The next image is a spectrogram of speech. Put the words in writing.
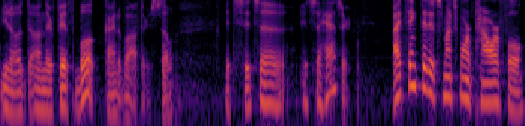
you know, on their fifth book, kind of authors. So it's it's a it's a hazard. I think that it's much more powerful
